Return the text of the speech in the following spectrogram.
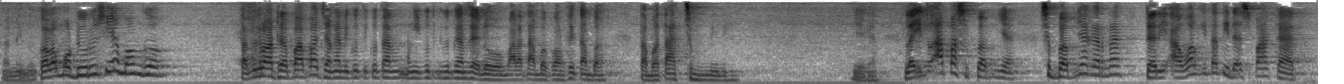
Dan itu. Kalau mau diurusi ya monggo. Tapi kalau ada apa-apa jangan ikut-ikutan mengikut-ikutan saya loh, malah tambah konflik, tambah tambah tajam ini. Ya kan? Lah itu apa sebabnya? Sebabnya karena dari awal kita tidak sepakat.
